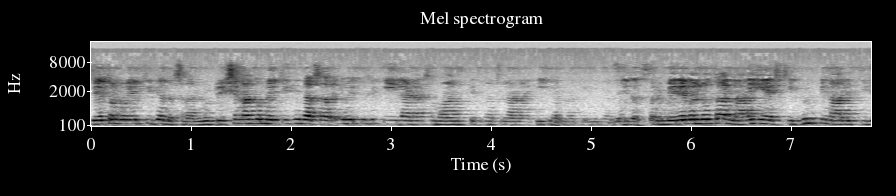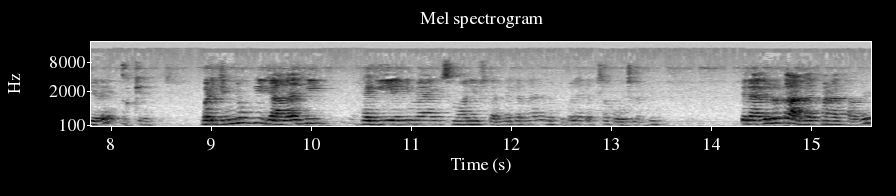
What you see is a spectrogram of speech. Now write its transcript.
ਜੇ ਤੁਹਾਨੂੰ ਇਹ ਚੀਜ਼ਾਂ ਦੱਸਣਾ ਨਿਊਟ੍ਰੀਸ਼ਨ ਨਾਲ ਤੁਹਾਨੂੰ ਇਹ ਚੀਜ਼ ਨਹੀਂ ਦੱਸ ਸਕਦਾ ਕਿ ਤੁਸੀਂ ਕੀ ਲੈਣਾ ਸਮਾਨ ਕਿੰਨਾ ਚਲਾਣਾ ਕੀ ਕਰਨਾ ਕੀ ਨਹੀਂ ਕਰਨਾ। ਪਰ ਮੇਰੇ ਵੱਲੋਂ ਤਾਂ ਨਾ ਹੀ ਇਸ ਚੀਜ਼ ਨੂੰ ਕਿ ਨਾ ਲਿੱਤੀ ਜਾਵੇ। ਬਟ ਜਿੰਨੂੰ ਵੀ ਜ਼ਿਆਦਾ ਹੀ ਹੈਗੀ ਹੈ ਕਿ ਮੈਂ ਸਮਾਨ ਯੂਜ਼ ਕਰਨੇ ਕਰਨਾ ਹੈ ਸਭ ਤੋਂ ਪਹਿਲਾਂ ਅੱਛਾ ਕੋਚ ਲੱਗੇ। ਤੇ ਰੈਗੂਲਰ ਘਰ ਦਾ ਖਾਣਾ ਖਾਵੇ।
